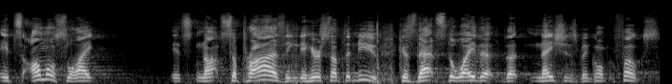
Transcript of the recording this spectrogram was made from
it's almost like it's not surprising to hear something new because that's the way that the nation's been going. But folks,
